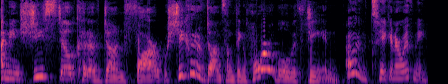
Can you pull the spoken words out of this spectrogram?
I mean, she still could have done far. She could have done something horrible with Dean, I would have taken her with me.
